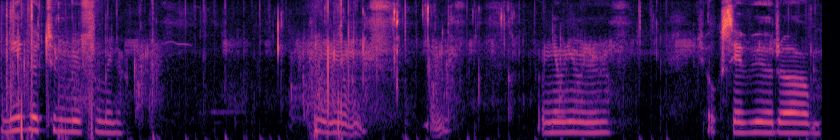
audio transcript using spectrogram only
niye götürmüyorsun beni? Çok seviyorum.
